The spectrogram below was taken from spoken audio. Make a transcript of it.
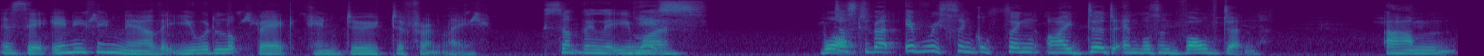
Is there anything now that you would look back and do differently? Something that you might. Yes. What? Just about every single thing I did and was involved in. Um,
